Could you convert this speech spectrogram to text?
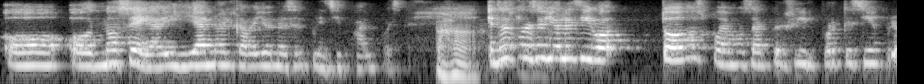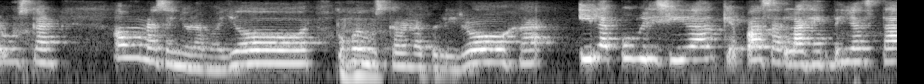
o, o, no sé, ahí ya no el cabello no es el principal, pues. Ajá. Entonces, por eso yo les digo, todos podemos dar perfil, porque siempre buscan a una señora mayor, o pueden buscar una pelirroja, y la publicidad, ¿qué pasa? La gente ya está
